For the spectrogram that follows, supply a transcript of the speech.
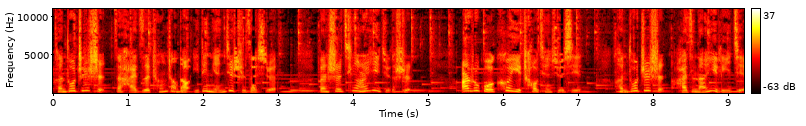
很多知识在孩子成长到一定年纪时再学，本是轻而易举的事。而如果刻意超前学习，很多知识孩子难以理解，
